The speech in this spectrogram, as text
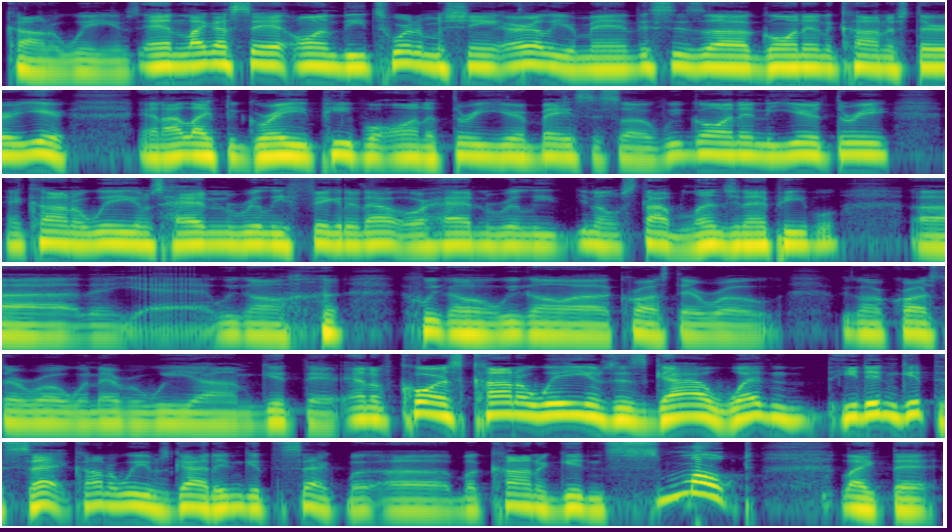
Connor Williams. And like I said on the Twitter machine earlier, man, this is uh, going into Connor's third year, and I like to grade people on a three year basis. So if we're going into year three and Connor Williams hadn't really figured it out or hadn't really you know stopped lunging at people, uh, then yeah, we gonna we gonna we gonna uh, cross that road. We're gonna cross that road whenever we um, get there. And of course, Connor Williams' guy wasn't he didn't get the sack. Connor Williams' guy didn't get the sack, but uh, but Connor getting smoked like that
